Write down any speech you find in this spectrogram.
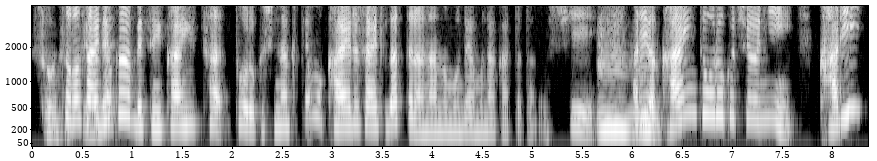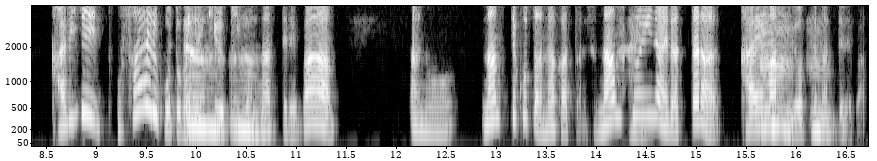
そうですよね。そのサイトが別に会員さ登録しなくても買えるサイトだったら何の問題もなかっただろうし、うん、うんあるいは会員登録中に仮、仮で抑えることができる規模になってれば、あの、なんてことはなかったんですよ。何分以内だったら買えますよってなってれば。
